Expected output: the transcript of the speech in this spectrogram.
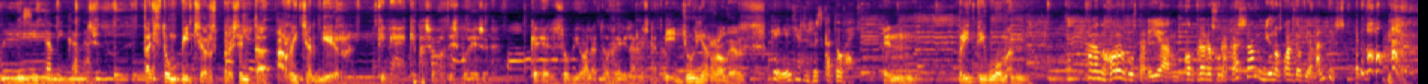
Visita mi canal. Touchstone Pictures presenta a Richard Gere Dime, ¿qué pasó después que él subió a la torre y la rescató? y Julia Roberts Que ella le rescató a él. en Pretty Woman. A lo mejor os gustaría compraros una casa y unos cuantos diamantes.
